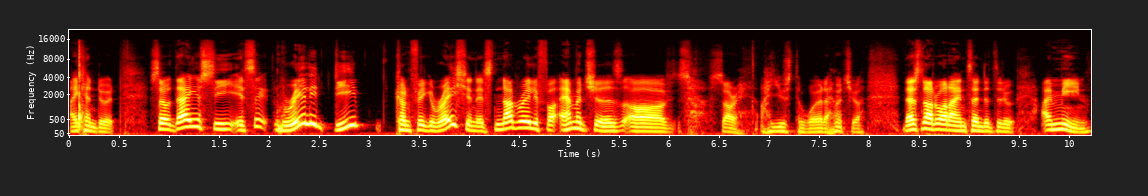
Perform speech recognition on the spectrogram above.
I can do it. So there you see, it's a really deep configuration. It's not really for amateurs or, sorry, I used the word amateur. That's not what I intended to do. I mean,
